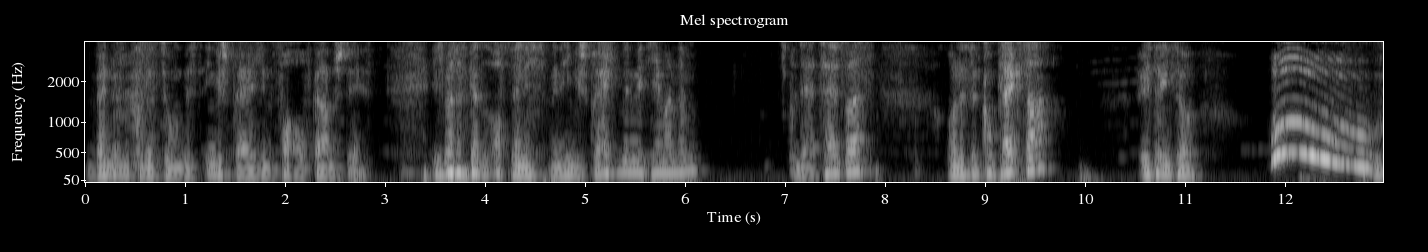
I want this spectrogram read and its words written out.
wenn du in Situationen bist, in Gesprächen, vor Aufgaben stehst. Ich mache das ganz oft, wenn ich, wenn ich in Gesprächen bin mit jemandem und er erzählt was und es wird komplexer. Ich denke so, uh,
